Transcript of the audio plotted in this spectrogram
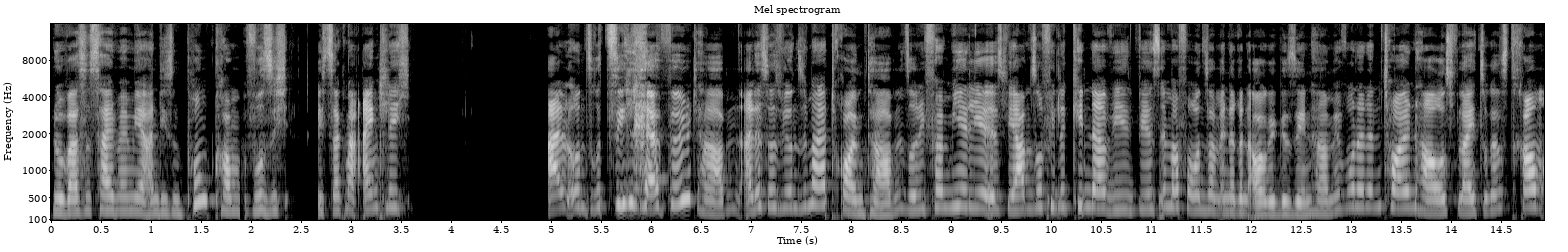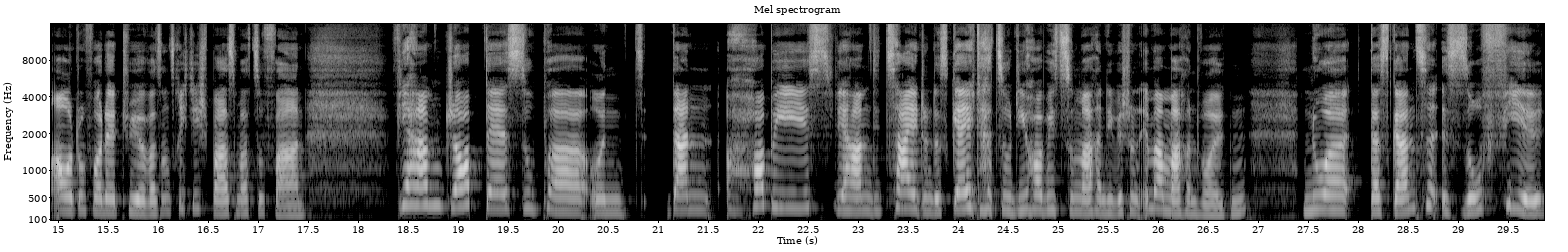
Nur was ist halt, wenn wir an diesen Punkt kommen, wo sich, ich sag mal, eigentlich all unsere Ziele erfüllt haben, alles, was wir uns immer erträumt haben. So die Familie ist, wir haben so viele Kinder, wie wir es immer vor unserem inneren Auge gesehen haben. Wir wohnen in einem tollen Haus, vielleicht sogar das Traumauto vor der Tür, was uns richtig Spaß macht zu fahren. Wir haben einen Job, der ist super und dann Hobbys. Wir haben die Zeit und das Geld dazu, die Hobbys zu machen, die wir schon immer machen wollten. Nur das Ganze ist so viel,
